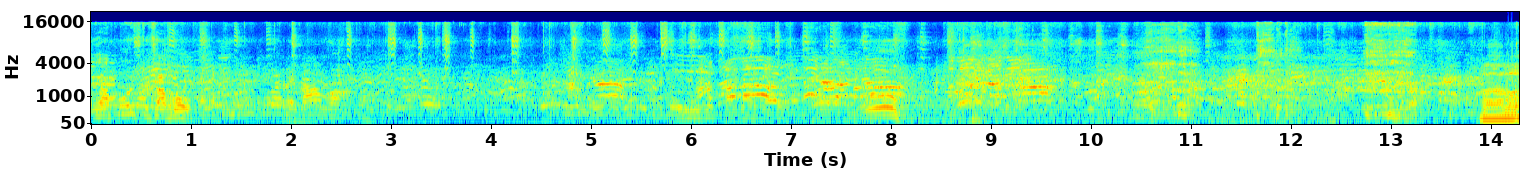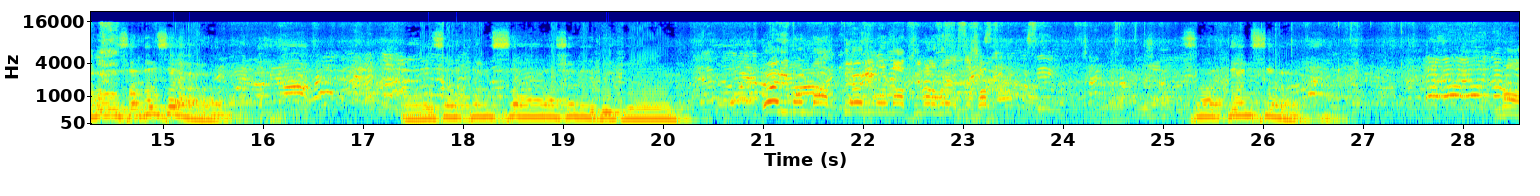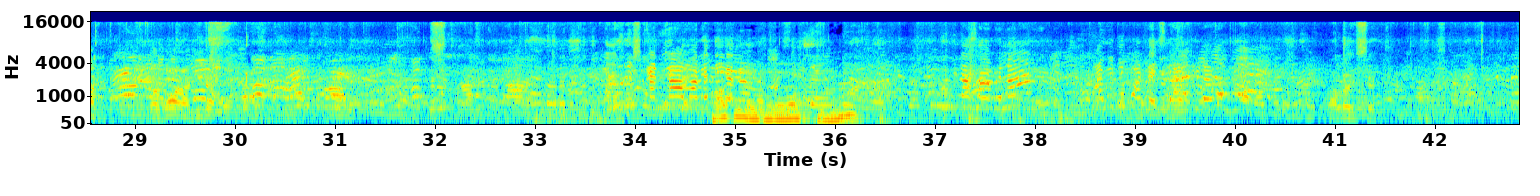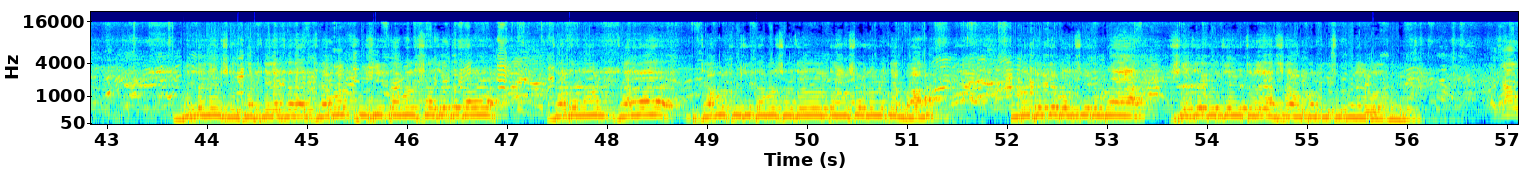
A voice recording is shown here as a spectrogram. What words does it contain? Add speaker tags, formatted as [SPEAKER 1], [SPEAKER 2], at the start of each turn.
[SPEAKER 1] Ja, puszka čapo. Oh.
[SPEAKER 2] Saddam sir ও Saddam sir আসেন এদিকে
[SPEAKER 3] রিমন মাত দে রিমন মাত রিমন হয়ে গেছে সর
[SPEAKER 2] সাদ্দাম স্যার
[SPEAKER 3] রিমন বড় ঠিক আছে
[SPEAKER 2] শিক্ষার্থীরা যারা যেমন খুশি তেমন সাজাতে তারা যাদের নাম যারা যেমন খুশি তেমন অংশগ্রহণ করবা তোমাদেরকে বলছি, তোমরা সেজে গুজে চলে আসো অল্প কিছুক্ষণের মধ্যে।
[SPEAKER 3] যাও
